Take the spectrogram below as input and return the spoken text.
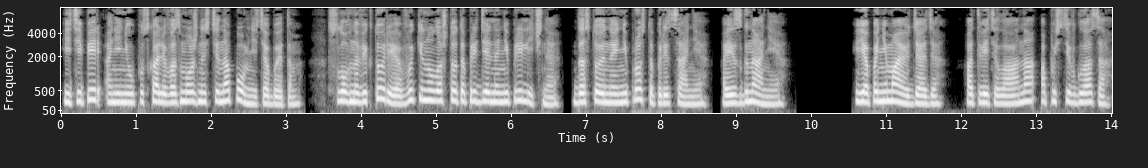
и теперь они не упускали возможности напомнить об этом. Словно Виктория выкинула что-то предельно неприличное, достойное не просто порицания, а изгнания. «Я понимаю, дядя», — ответила она, опустив глаза.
